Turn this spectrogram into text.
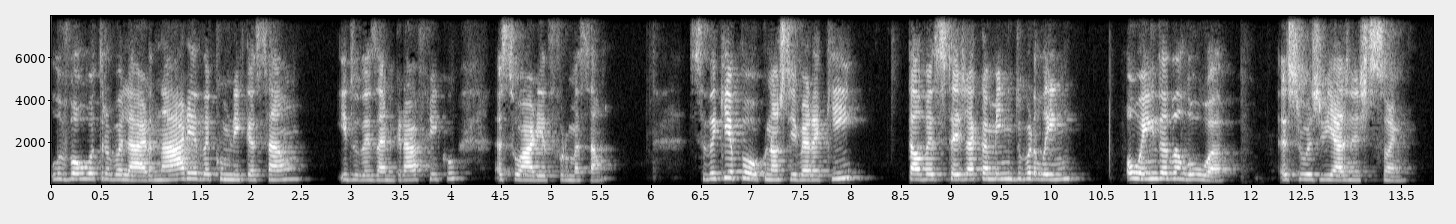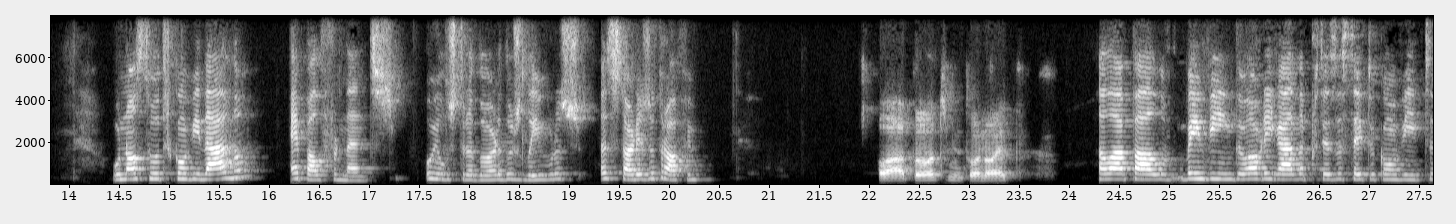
levou-o a trabalhar na área da comunicação e do design gráfico, a sua área de formação. Se daqui a pouco não estiver aqui, talvez esteja a caminho de Berlim ou ainda da Lua, as suas viagens de sonho. O nosso outro convidado é Paulo Fernandes, o ilustrador dos livros As Histórias do Trófimo. Olá a todos, muito boa noite. Olá Paulo, bem-vindo, obrigada por teres aceito o convite.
